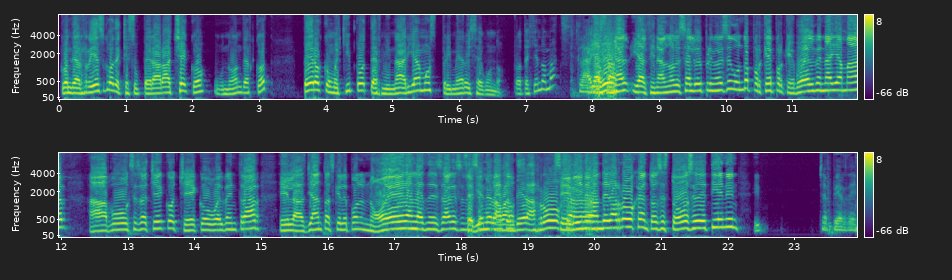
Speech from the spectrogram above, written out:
con el riesgo de que superara a Checo, un undercut, pero como equipo terminaríamos primero y segundo, protegiendo a Max. Claro. Y al, final, y al final no le salió el primero y segundo. ¿Por qué? Porque vuelven a llamar a boxes a Checo. Checo vuelve a entrar. eh, las llantas que le ponen no eran las necesarias en Se ese viene la momento. bandera roja. Se viene bandera roja. Entonces todos se detienen. Y, Se pierde.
